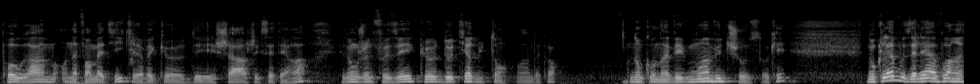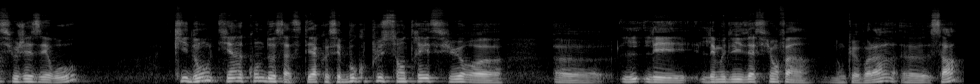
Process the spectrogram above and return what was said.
programme en informatique avec euh, des charges, etc. Et donc je ne faisais que deux tiers du temps, hein, d'accord? Donc on avait moins vu de choses, ok? Donc là, vous allez avoir un sujet zéro qui donc tient compte de ça. C'est-à-dire que c'est beaucoup plus centré sur euh, les, modélisations, enfin, donc voilà, ça,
